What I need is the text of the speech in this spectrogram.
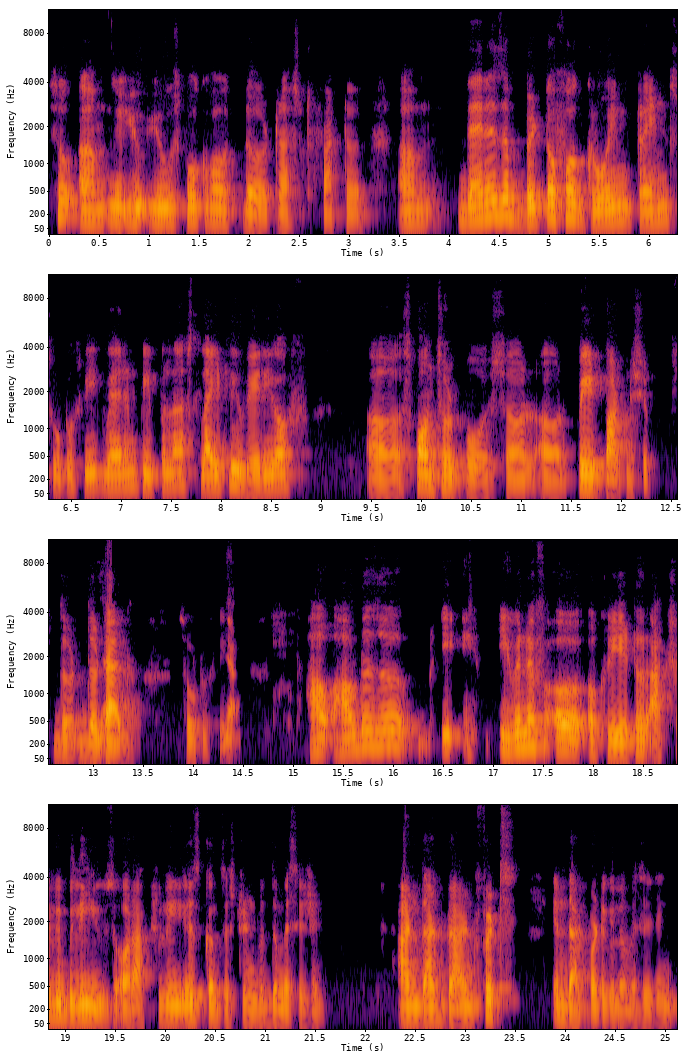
so um, you you spoke about the trust factor um, there is a bit of a growing trend, so to speak, wherein people are slightly wary of uh, sponsored posts or, or paid partnerships, the, the yeah. tag, so to speak. Yeah. How, how does a, even if a, a creator actually believes or actually is consistent with the messaging and that brand fits in that particular messaging,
